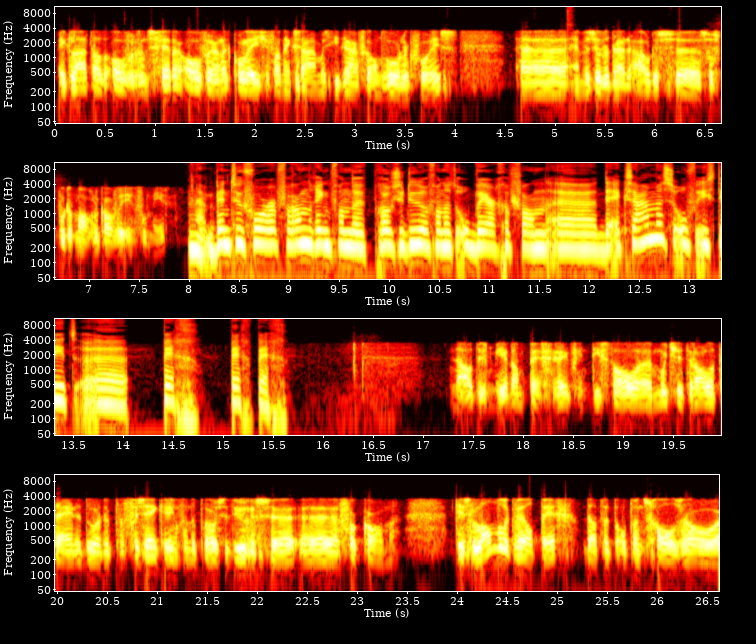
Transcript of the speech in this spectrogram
Ik laat dat overigens verder over aan het college van examens die daar verantwoordelijk voor is. Uh, en we zullen daar de ouders uh, zo spoedig mogelijk over informeren. Nou, bent u voor verandering van de procedure van het opbergen van uh, de examens? Of is dit pech, pech, pech? Nou, het is meer dan pech. Ik vind diefstal moet je ten alle tijden door de verzekering van de procedures voorkomen. Het is landelijk wel pech dat het op een school zo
